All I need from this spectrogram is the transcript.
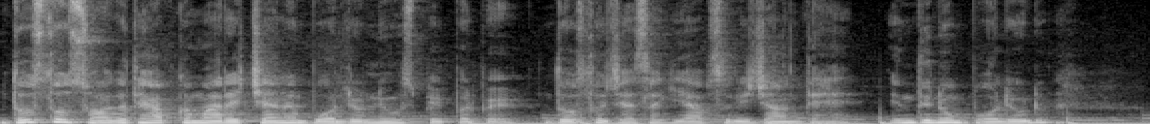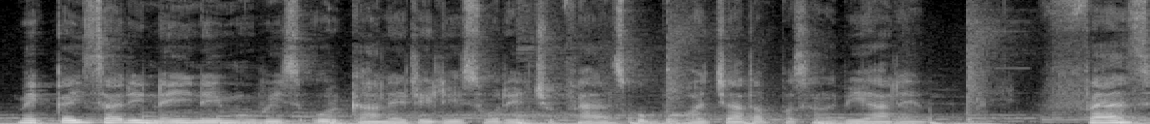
दोस्तों, स्वागत है आपका हमारे चैनल बॉलीवुड न्यूज़पेपर पे। दोस्तों, जैसा कि आप सभी जानते हैं, इन दिनों बॉलीवुड में कई सारी नई नई मूवीज़ और गाने रिलीज़ हो रहे हैं, जो फैंस को बहुत ज़्यादा पसंद भी आ रहे हैं। फैंस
